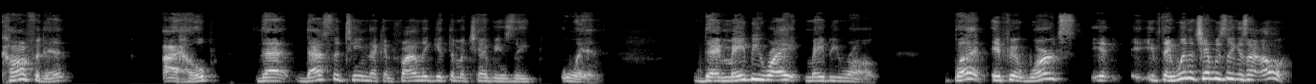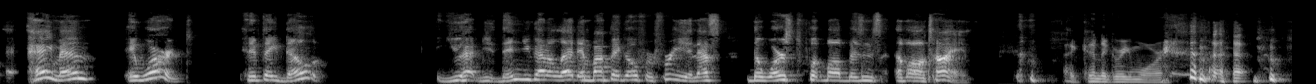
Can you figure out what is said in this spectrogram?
confident, I hope, that that's the team that can finally get them a Champions League win. They may be right, may be wrong. But if it works, it, if they win the Champions League, it's like, oh, hey, man, it worked. And if they don't, you have then you got to let Mbappe go for free, and that's the worst football business of all time. I couldn't agree more. it's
